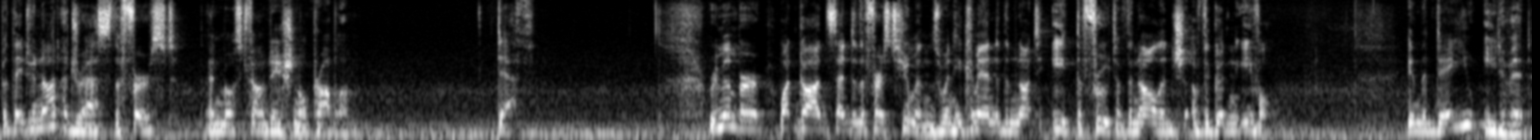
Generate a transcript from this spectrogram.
but they do not address the first and most foundational problem death. Remember what God said to the first humans when He commanded them not to eat the fruit of the knowledge of the good and evil. In the day you eat of it,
